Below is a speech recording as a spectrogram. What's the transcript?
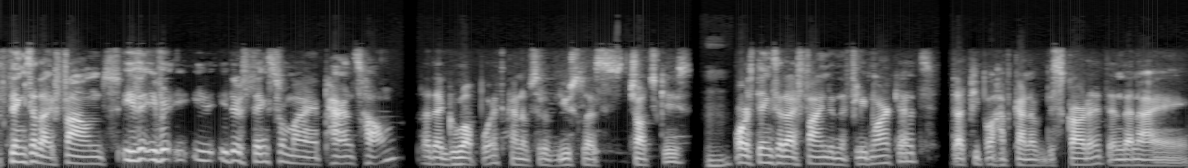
things that I found either either either things from my parents' home that I grew up with, kind of sort of useless tchotchkes, Mhm. or things that I find in the flea market that people have kind of discarded, and then I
